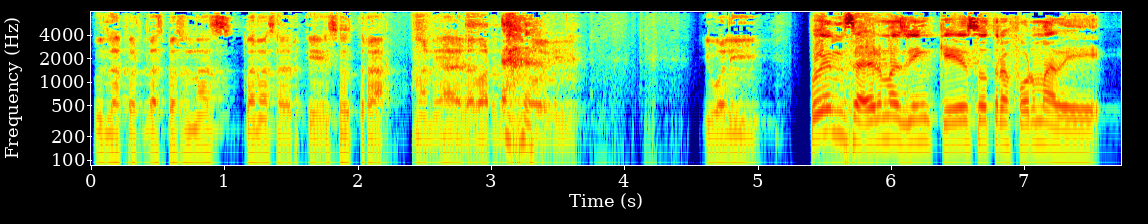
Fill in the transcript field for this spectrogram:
pues las personas van a saber que es otra manera de lavar dinero y igual y... Pueden saber más bien que es otra forma de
